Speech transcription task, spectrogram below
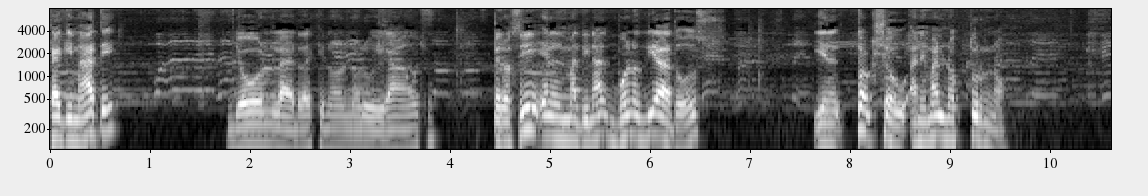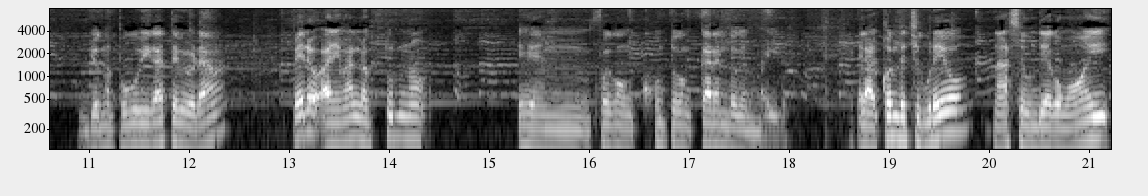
Jaque Mate. Yo la verdad es que no, no lo ubicaba mucho. Pero sí en el matinal Buenos días a todos. Y en el talk show Animal Nocturno yo tampoco ubicaba este programa. Pero Animal Nocturno em, fue junto con Karen Dogenbaile. El halcón de Chicureo nace un día como hoy.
